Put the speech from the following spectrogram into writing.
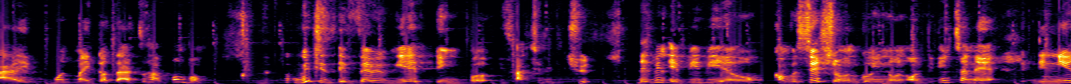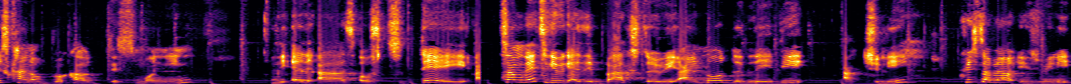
I want my daughter to have bum bum. Which is a very weird thing, but it's actually the truth. There's been a BBL conversation going on on the internet. The news kind of broke out this morning in the early hours of today. So I'm going to give you guys a backstory. I know the lady actually Christabel is really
